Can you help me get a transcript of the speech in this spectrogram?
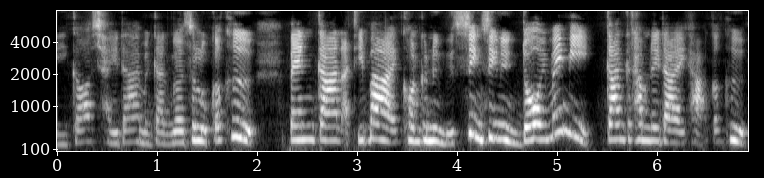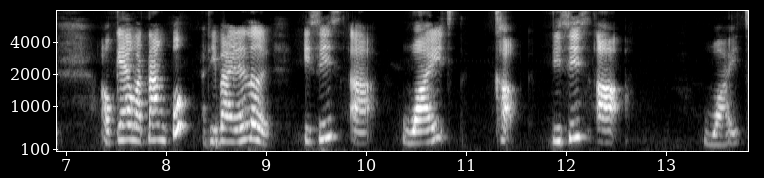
นี้ก็ใช้ได้เหมือนกันโดยสรุปก็คือ เป็นการอธิบายคนคนหนึ่งหรือสิ่งสิ่งหนึ่งโดยไม่มีการกระทำใด ๆ ค่ะ ก็คือ เอาแก้วมาตั้งปุ๊บ อธิบายได้เลย this is a white cup this is a white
